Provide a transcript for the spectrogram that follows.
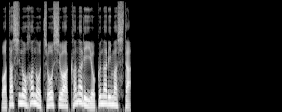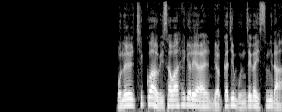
私の歯の調子はかなり良くなりました。오늘치과의사와해결해야할 몇 가지 문제가 있습니다.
